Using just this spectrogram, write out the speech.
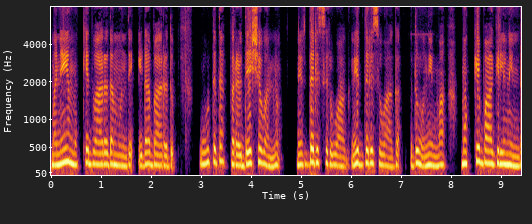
ಮನೆಯ ಮುಖ್ಯ ದ್ವಾರದ ಮುಂದೆ ಇಡಬಾರದು. ಊಟದ ಪ್ರದೇಶವನ್ನು ನಿರ್ಧರಿಸಿರುವಾಗ ನಿರ್ಧರಿಸುವಾಗ ಅದು ನಿಮ್ಮ ಮುಖ್ಯ ಬಾಗಿಲಿನಿಂದ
